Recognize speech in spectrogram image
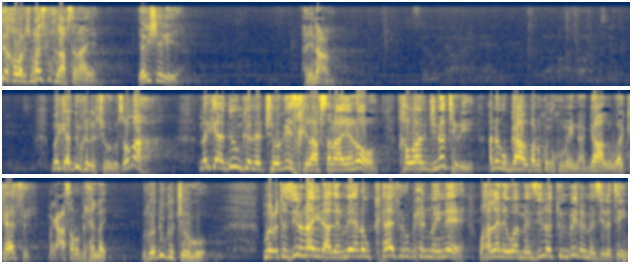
iyo khawaarij maxay isku khilaafsanaayeen? Yaa ii sheegaya? Hay nacam markii adduunka la joogo soo maaha? Markii adduunka la joogay iskhilaafsanaayeenoo khawaarijna tidhi annagu gaal baanu ku xukumaynaa gaal waa kaafir. Magacaasaan u bixinay. Markuu adduunka joogo muctasilana ay yidhahdeen may anagu kaafir u bixin maynee waxaan leenahay waa mansilatun bayna almansilatayn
